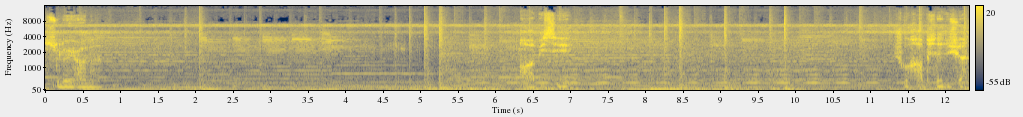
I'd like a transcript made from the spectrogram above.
Süleyha'nın abisi şu hapse düşen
